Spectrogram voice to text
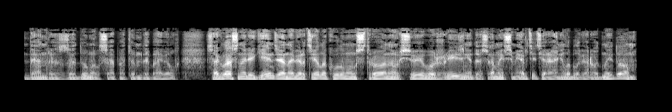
Данрос задумался, а потом добавил. Согласно легенде, она вертела Кулумом Строном всю его жизнь и до самой смерти тиранила благородный дом.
